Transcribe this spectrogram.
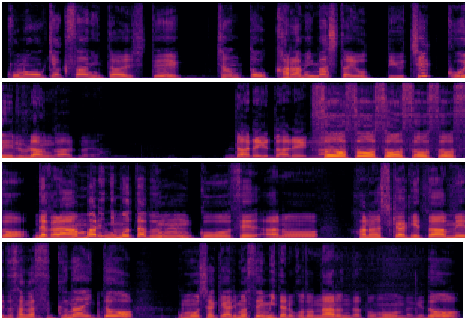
このお客さんに対してちゃんと絡みましたよっていうチェックを入れる欄があるのよ。誰誰が？そうそうそうそうそうそう。だからあんまりにも多分こうせあの話しかけたメイドさんが少ないと申し訳ありませんみたいなことになるんだと思うんだけど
